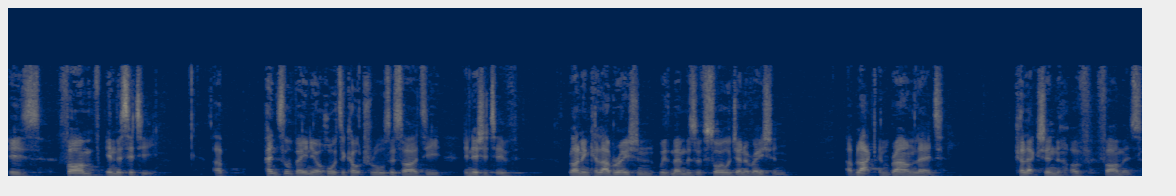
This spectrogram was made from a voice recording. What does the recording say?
is Farm in the City, a Pennsylvania Horticultural Society initiative run in collaboration with members of Soil Generation, a black and brown led collection of farmers.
